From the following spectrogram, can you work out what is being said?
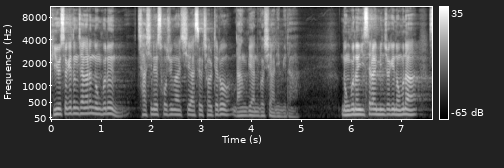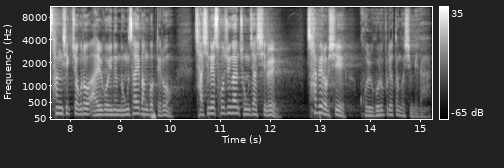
비유 속에 등장하는 농부는 자신의 소중한 씨앗을 절대로 낭비한 것이 아닙니다. 농부는 이스라엘 민족이 너무나 상식적으로 알고 있는 농사의 방법대로 자신의 소중한 종자 씨를 차별 없이 골고루 뿌렸던 것입니다.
